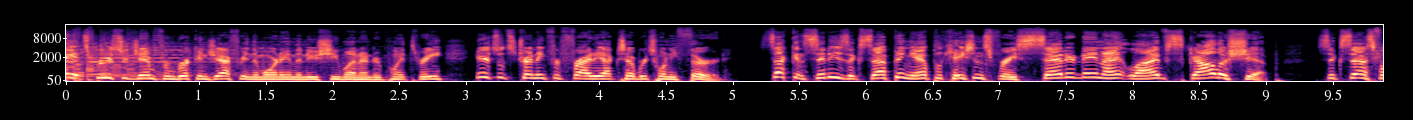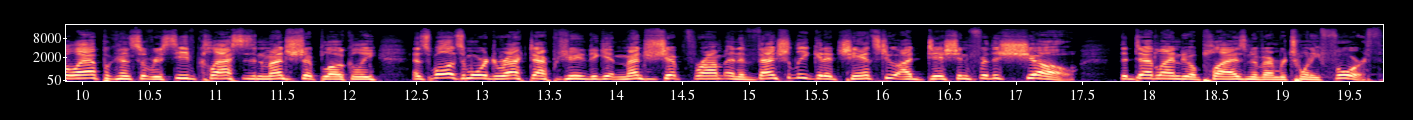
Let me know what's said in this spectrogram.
Hey, it's producer Jim from Brooke and Jeffrey in the morning in the new She 100.3. Here's what's trending for Friday, October 23rd. Second City is accepting applications for a Saturday Night Live scholarship. Successful applicants will receive classes and mentorship locally, as well as a more direct opportunity to get mentorship from and eventually get a chance to audition for the show. The deadline to apply is November 24th.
